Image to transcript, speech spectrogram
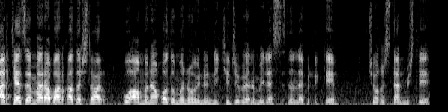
Herkese merhaba arkadaşlar. Bu amına kodumun oyununun ikinci bölümüyle sizinle birlikteyim. Çok istenmişti.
